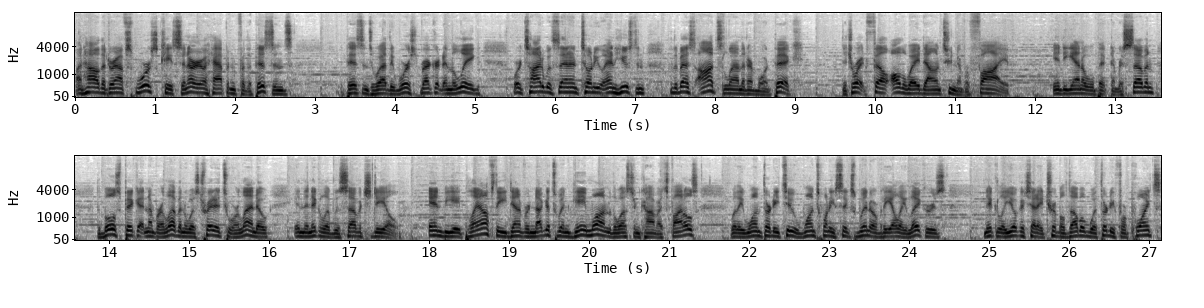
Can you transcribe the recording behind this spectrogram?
on how the draft's worst-case scenario happened for the Pistons. The Pistons, who had the worst record in the league, were tied with San Antonio and Houston for the best odds to land the number one pick. Detroit fell all the way down to number five. Indiana will pick number 7. The Bulls pick at number 11 was traded to Orlando in the Nikola Vucevic deal. NBA playoffs, the Denver Nuggets win Game 1 of the Western Conference Finals with a 132-126 win over the LA Lakers. Nikola Jokic had a triple-double with 34 points,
